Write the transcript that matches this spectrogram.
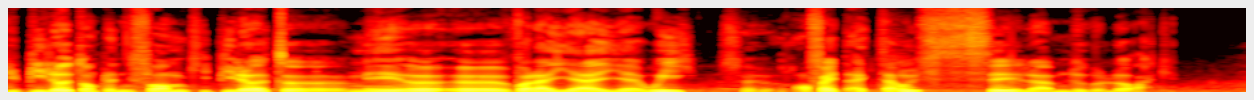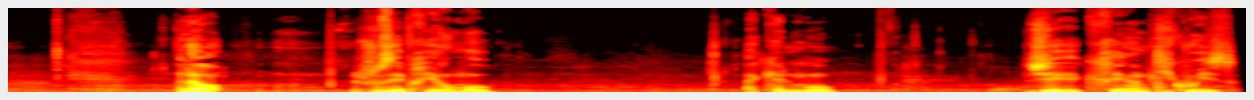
du pilote en pleine forme qui pilote. Euh, mais euh, voilà, il y, a, oui, en fait, Actarus, c'est l'âme de Goldorak. Alors, je vous ai pris au mot. À quel mot? J'ai créé un petit quiz.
